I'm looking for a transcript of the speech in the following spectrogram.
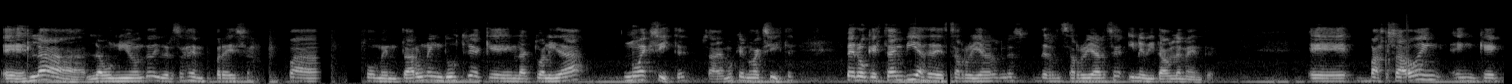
Es la, la unión de diversas empresas para fomentar una industria que en la actualidad no existe, sabemos que no existe, pero que está en vías de, de desarrollarse inevitablemente. Eh, basado en, en, que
